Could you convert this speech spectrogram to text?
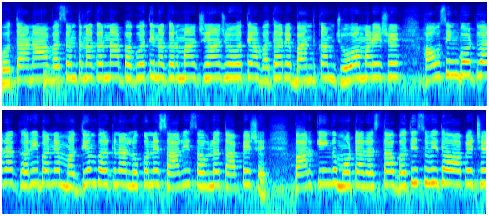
ગોતાના વસંતનગરના ભગવતીનગરમાં જ્યાં જોવો ત્યાં વધારે બાંધકામ જોવા મળે છે. હાઉસિંગ બોર્ડ દ્વારા ગરીબ અને મધ્યમ વર્ગના લોકોને સારી સવલત આપે છે. પાર્કિંગ, મોટા રસ્તાઓ બધી સુવિધાઓ આપે છે.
